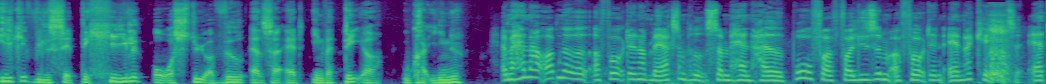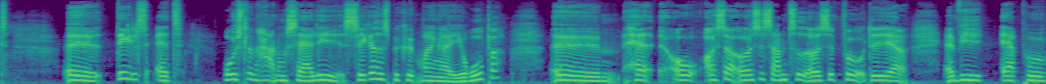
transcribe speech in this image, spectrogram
ikke ville sætte det hele over styr ved altså at invadere Ukraine. Jamen, han har opnået at få den opmærksomhed, som han havde brug for, for ligesom at få den anerkendelse, at øh, dels at Rusland har nogle særlige sikkerhedsbekymringer i Europa, øh, og, og så også samtidig også få det der, at vi er på,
